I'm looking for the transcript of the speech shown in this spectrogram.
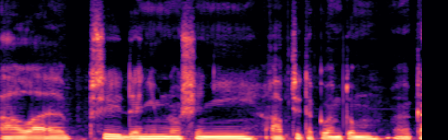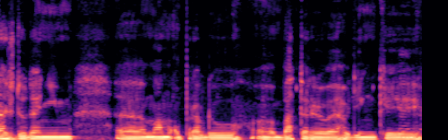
ale při denním nošení a při takovém tom eh, každodenním eh, mám opravdu eh, bateriové hodinky,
